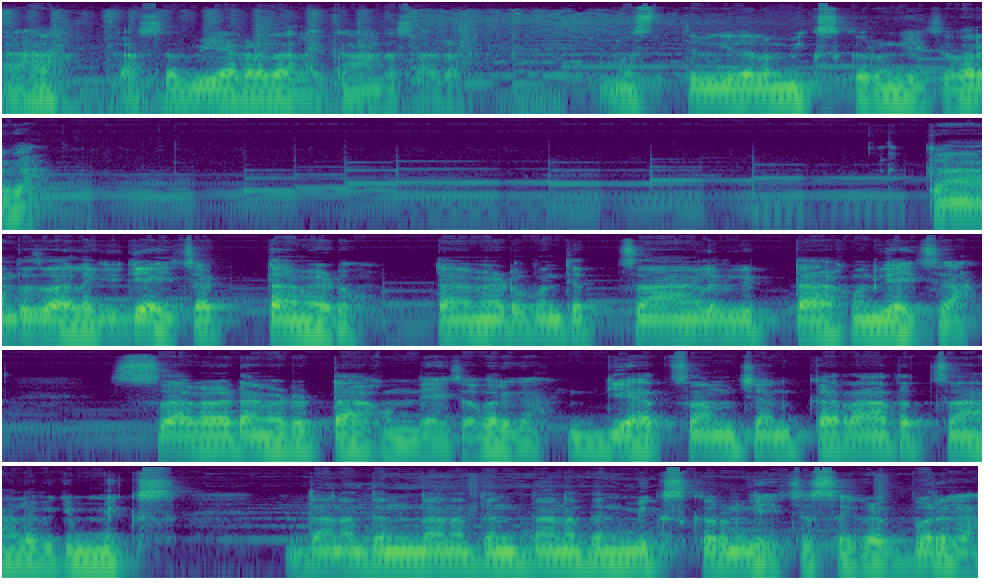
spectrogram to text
आहा कसा वेगळा झाला आहे कांदा सगळा. मस्तपैकी त्याला मिक्स करून घ्यायचं बरं का. कांदा झाला की घ्यायचा टमॅटो. टमॅटो पण त्यात चांगल्यापैकी टाकून घ्यायचा. सगळा टमॅटो टाकून द्यायचा बरं का. घ्या चमच्यान करा आता चांगल्यापैकी मिक्स दानादन दानादन दानादन मिक्स करून घ्यायचं सगळं बरं का.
